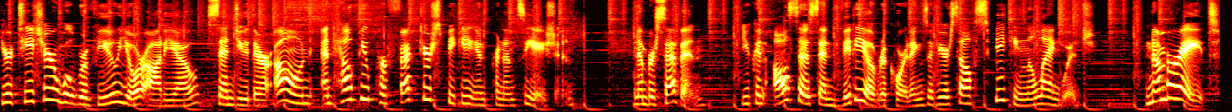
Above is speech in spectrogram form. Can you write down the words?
Your teacher will review your audio, send you their own, and help you perfect your speaking and pronunciation. Number 7. You can also send video recordings of yourself speaking the language. Number 8.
